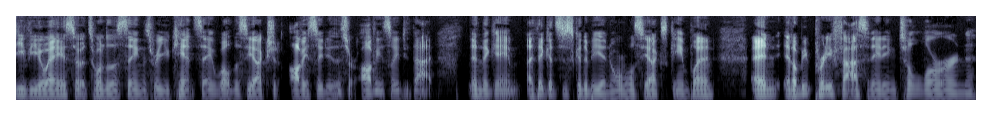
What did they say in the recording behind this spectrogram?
DVOA. So it's one of those things where you can't say, well, the Seahawks should obviously do this or obviously do that in the game. I think it's just going to be a normal Seahawks game plan. And it'll be pretty fascinating to learn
